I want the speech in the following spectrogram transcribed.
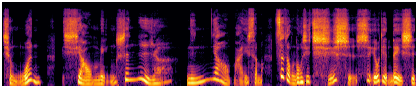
请问小明生日啊，您要买什么？这种东西其实是有点类似。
